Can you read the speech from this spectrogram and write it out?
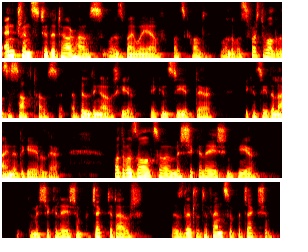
Entrance to the tower house was by way of what's called, well, there was, first of all, there was a soft house, a building out here. You can see it there. You can see the line of the gable there. But there was also a machicolation here. The machicolation projected out. There's little defensive projection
